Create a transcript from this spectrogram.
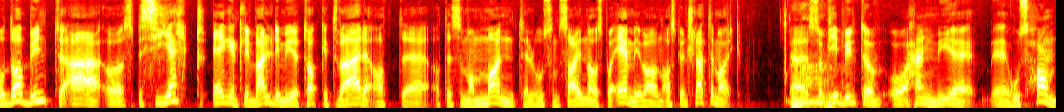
Og da begynte jeg, spesielt egentlig veldig mye takket være at, eh, at det som var mannen til hun som signa oss på EMI, var en Asbjørn Slettemark. Ja. Så vi begynte å, å henge mye eh, hos han.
